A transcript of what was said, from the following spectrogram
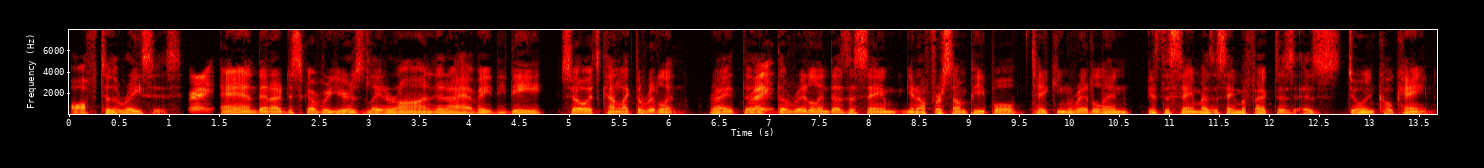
off to the races. Right. And then I discovered years later on that I have ADD. So it's kind of like the Ritalin. Right? The Right. the Ritalin does the same, you know, for some people taking Ritalin is the same, has the same effect as, as doing cocaine.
